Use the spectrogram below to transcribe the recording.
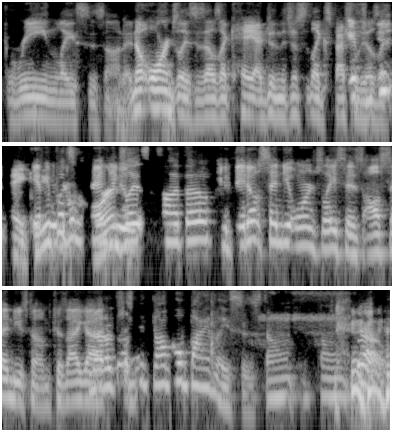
green laces on it. No, orange laces. I was like, hey, I didn't just like special If I was like, hey, can you put some orange you- laces on it though? If they don't send you orange laces, I'll send you some because I No, got. don't, don't, don't go buy laces. Don't don't bro. okay.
